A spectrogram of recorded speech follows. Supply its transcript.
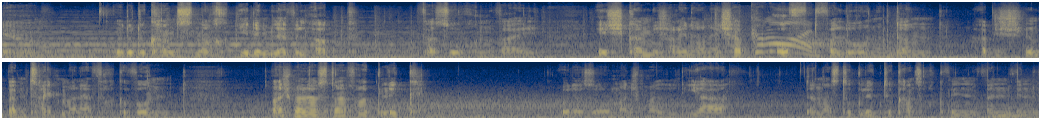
Ja. Oder du kannst nach jedem Level up versuchen, weil ich kann mich erinnern, ich habe oft verloren und dann habe ich beim zweiten Mal einfach gewonnen. Manchmal hast du einfach Glück oder so, manchmal ja, dann hast du Glück, du kannst auch gewinnen, wenn, wenn du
